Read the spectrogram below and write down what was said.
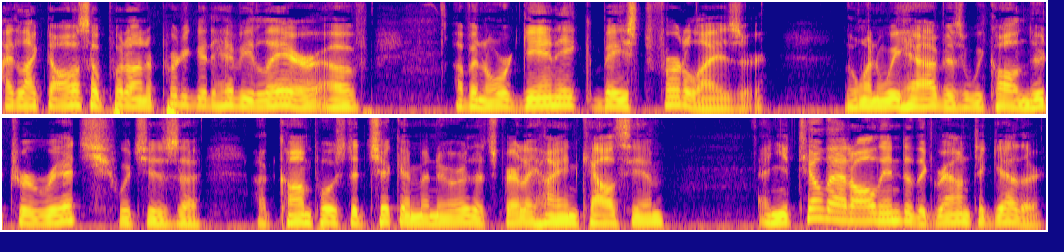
I'd like to also put on a pretty good heavy layer of of an organic based fertilizer. The one we have is we call Nutri Rich, which is a, a composted chicken manure that's fairly high in calcium. And you till that all into the ground together.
